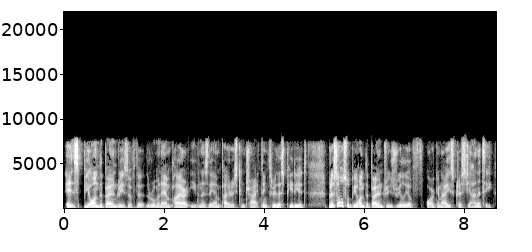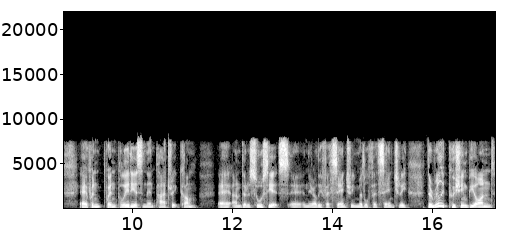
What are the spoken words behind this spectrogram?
It's beyond the boundaries of the, the Roman Empire, even as the empire is contracting through this period. But it's also beyond the boundaries, really, of organised Christianity. Uh, when, when Palladius and then Patrick come, uh, and their associates uh, in the early 5th century, middle 5th century, they're really pushing beyond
